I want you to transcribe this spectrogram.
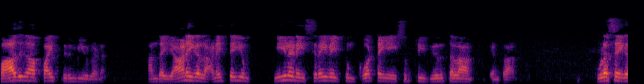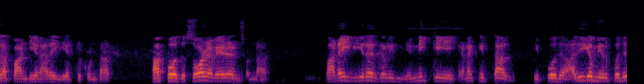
பாதுகாப்பாய் திரும்பியுள்ளன. அந்த யானைகள் அனைத்தையும் நீலனை சிறை வைக்கும் கோட்டையை சுற்றி நிறுத்தலாம் என்றான். குலசேகர பாண்டியன் அதை ஏற்றுக்கொண்டார். அப்போது சோழவேழன் சொன்னார் படை வீரர்களின் எண்ணிக்கையை கணக்கிட்டால் இப்போது அதிகம் இருப்பது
